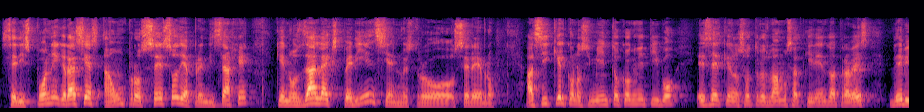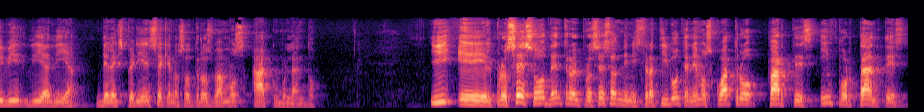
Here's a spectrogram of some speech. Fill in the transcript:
se dispone gracias a un proceso de aprendizaje que nos da la experiencia en nuestro cerebro. Así que el conocimiento cognitivo es el que nosotros vamos adquiriendo a través de vivir día a día, de la experiencia que nosotros vamos acumulando. Y eh, el proceso, dentro del proceso administrativo, tenemos cuatro partes importantes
